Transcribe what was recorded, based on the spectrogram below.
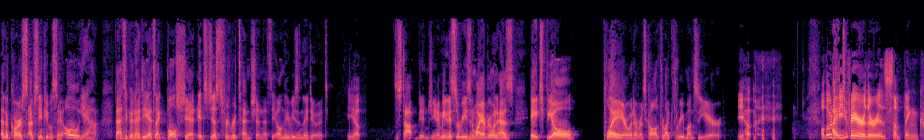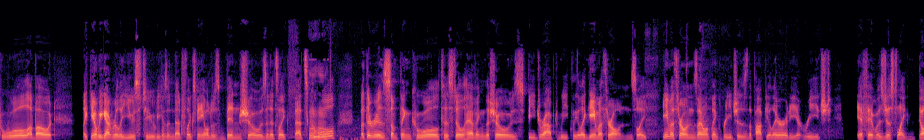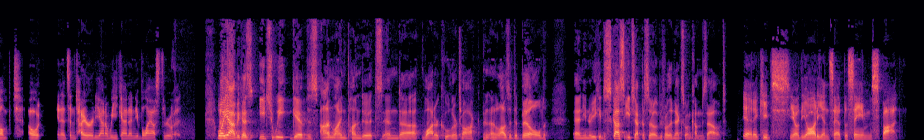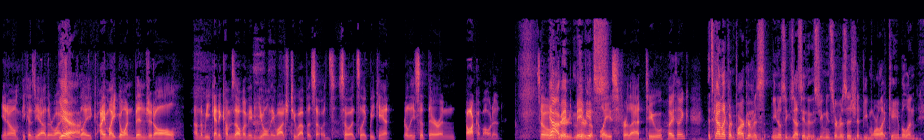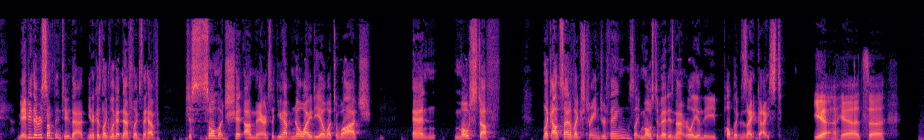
And of course, I've seen people say, "Oh, yeah, that's a good idea." It's like bullshit. It's just for retention. That's the only reason they do it Yep. to stop binging. I mean, it's the reason why everyone has HBO Play or whatever it's called for like three months a year. Yep. Although to I be do- fair, there is something cool about like you know we got really used to because of Netflix being able to just binge shows and it's like that's Mhm. cool. But there is something cool to still having the shows be dropped weekly, like Game of Thrones. Like Game of Thrones, I don't think reaches the popularity it reached if it was just like dumped out in its entirety on a weekend and you blast through it. Well, yeah, because each week gives online pundits and uh, water cooler talk and, and allows it to build. And you know, you can discuss each episode before the next one comes out. Yeah, and it keeps you know the audience at the same spot, you know, because yeah, otherwise, Yeah. like I might go and binge it all on the weekend it comes out, but maybe you only watch two episodes, so it's like we can't really sit there and talk about it. So Yeah, there- maybe- maybe there's it's- a place for that too. I think. It's kind of like when Parker was, you know, suggesting that the streaming services should be more like cable, and maybe there is something to that. You know, because like look at Netflix; they have just so much shit on there. It's like you have no idea what to watch, and most stuff, like outside of like Stranger Things, like most of it is not really in the public zeitgeist. Yeah, yeah, it's uh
